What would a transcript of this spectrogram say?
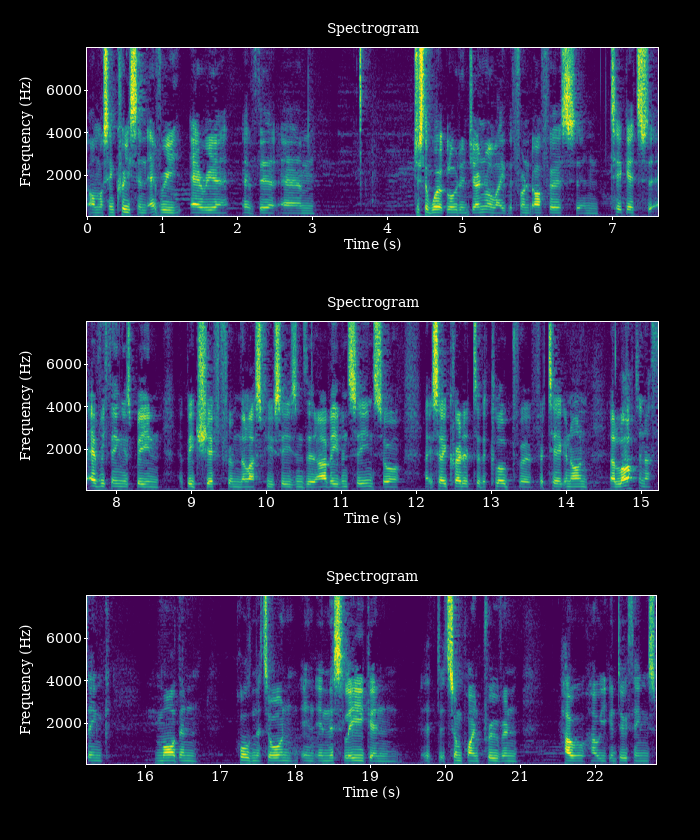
almost increasing every area of the um, just the workload in general, like the front office and tickets. Everything has been a big shift from the last few seasons that I've even seen. So, like I say, credit to the club for, for taking on a lot, and I think more than holding its own in, in this league and at, at some point proving how, how you can do things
